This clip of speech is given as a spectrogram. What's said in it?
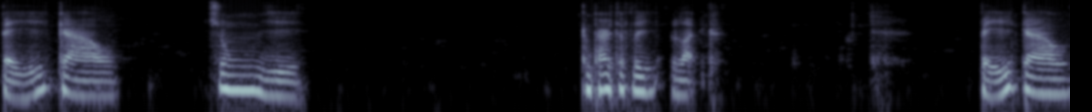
比較中意 comparatively like 比較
